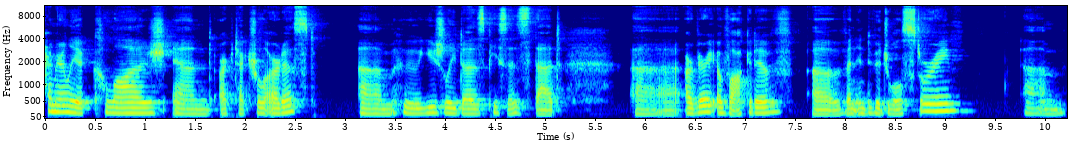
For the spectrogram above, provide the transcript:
primarily a collage and architectural artist um, who usually does pieces that uh, are very evocative of an individual story, um,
